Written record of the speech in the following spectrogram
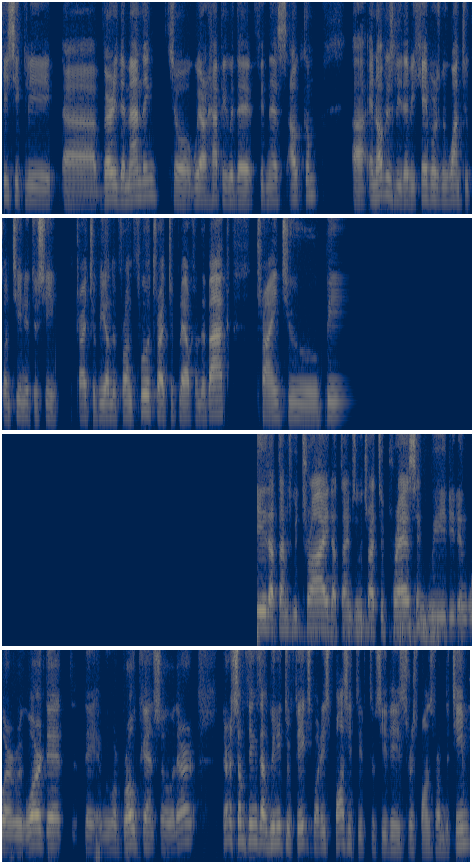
physically uh, very demanding. So we are happy with the fitness outcome. and obviously, the behaviors we want to continue to see. Try to be on the front foot, try to play out from the back, trying to be At times we tried, at times we tried to press and we didn't were rewarded. They, we were broken. So there are, there are some things that we need to fix, but it's positive to see this response from the team.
